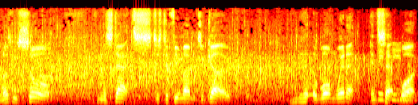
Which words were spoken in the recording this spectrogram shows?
Well, as we saw from the stats just a few moments ago, he hit the one winner in set one.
